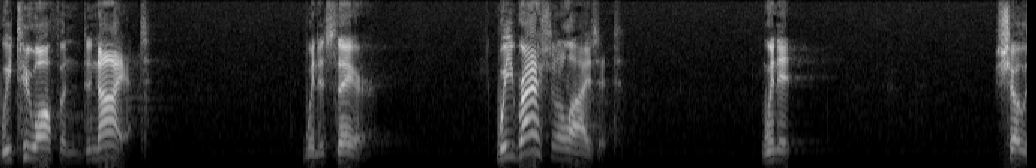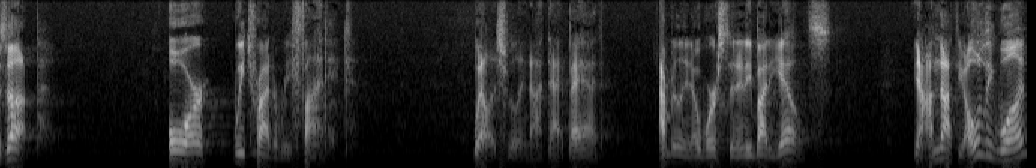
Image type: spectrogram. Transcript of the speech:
we too often deny it when it's there. We rationalize it when it shows up, or we try to refine it. Well, it's really not that bad. I'm really no worse than anybody else. You know, I'm not the only one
